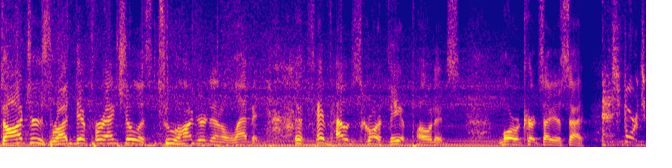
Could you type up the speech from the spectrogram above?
Dodgers run differential is 211. They've outscored the opponents. More Kurtz on your side. Sports.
